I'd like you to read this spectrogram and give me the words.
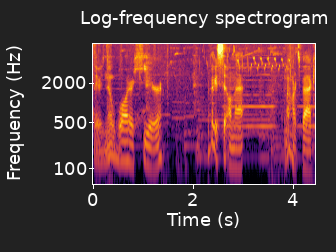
There's no water here. If I could sit on that. My heart's back.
